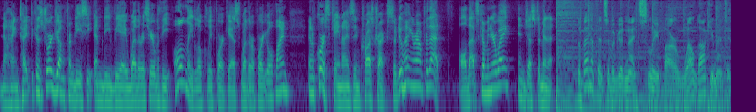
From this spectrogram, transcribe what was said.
Now hang tight because George Young from DCMDVA Weather is here with the only locally forecast weather report you will find, and of course, K9's in Crosstreks, so do hang around for that. All that's coming your way in just a minute. The benefits of a good night's sleep are well documented.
